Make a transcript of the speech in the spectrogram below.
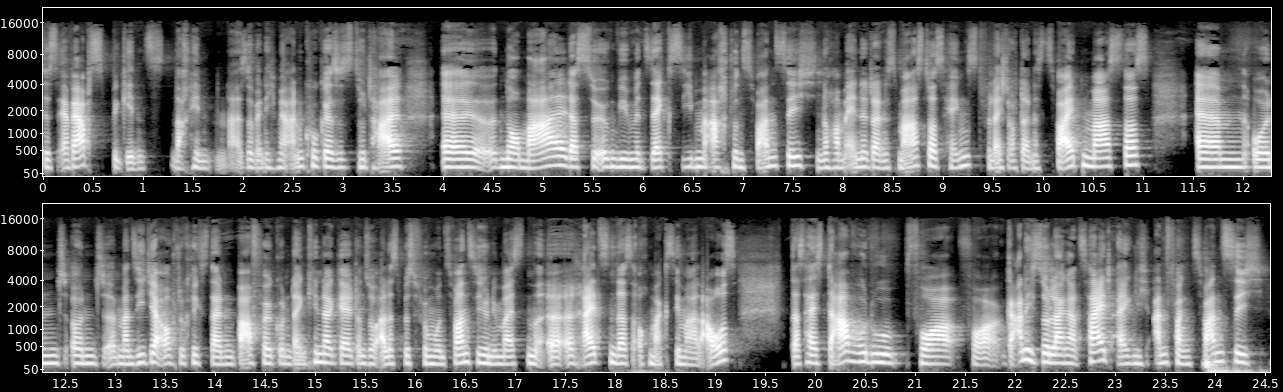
des Erwerbsbeginns nach hinten. Also wenn ich mir angucke, es ist total äh, normal, dass du irgendwie mit 6, 7, 28 noch am Ende deines Masters hängst, vielleicht auch deines zweiten Masters. Ähm, und, und äh, man sieht ja auch, du kriegst dein BAföG und dein Kindergeld und so alles bis 25 und die meisten äh, reizen das auch maximal aus. Das heißt, da, wo du vor, vor gar nicht so langer Zeit, eigentlich Anfang 20,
